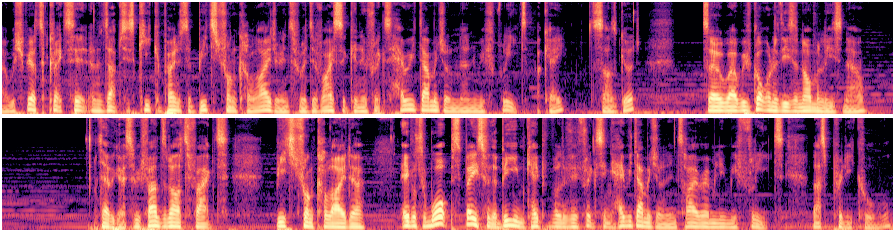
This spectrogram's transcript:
Uh, we should be able to collect it and adapt its key components of Betatron Collider into a device that can inflict heavy damage on an enemy fleet. Okay, sounds good. So uh, we've got one of these anomalies now. There we go. So we found an artifact, Betatron Collider, able to warp space with a beam capable of inflicting heavy damage on an entire enemy fleet. That's pretty cool.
